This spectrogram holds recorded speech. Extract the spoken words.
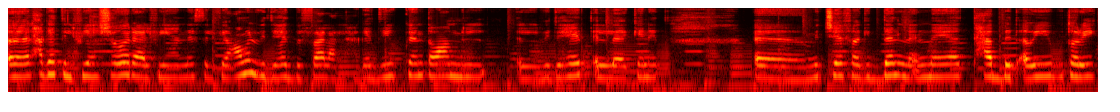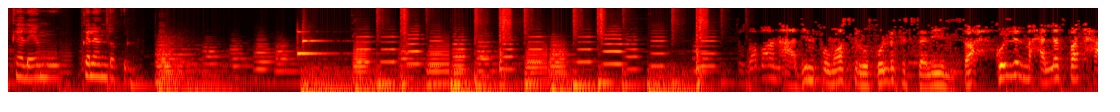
آه، الحاجات اللي فيها الشوارع اللي فيها الناس اللي فيها عمل فيديوهات بالفعل عن الحاجات دي. وكان طبعا من ال- الفيديوهات اللي كانت آه، متشافة جدا لأن هي اتحبت قوي بطريقة كلامه والكلام ده كله. قاعدين في مصر وكله في السليم صح؟ كل المحلات فاتحة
